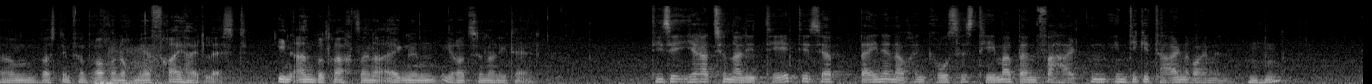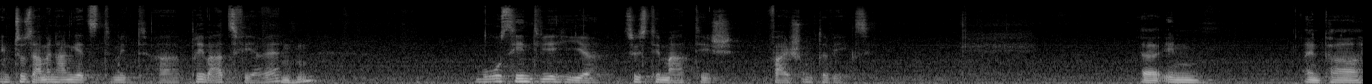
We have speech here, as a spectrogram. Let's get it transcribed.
ähm, was dem Verbraucher noch mehr Freiheit lässt, in Anbetracht seiner eigenen Irrationalität. Diese Irrationalität ist ja bei Ihnen auch ein großes Thema beim Verhalten in digitalen Räumen. Mhm. Im Zusammenhang jetzt mit äh, Privatsphäre. Mhm. Wo sind wir hier systematisch falsch unterwegs? Äh, in ein paar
